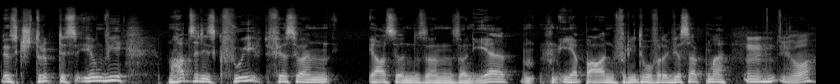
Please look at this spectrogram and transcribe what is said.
das Gestrüpp ist irgendwie, man hat so das Gefühl, für so einen, ja, so einen, so einen, so einen ehr, ehrbaren Friedhof, oder wie sagt man? Mhm, ja.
